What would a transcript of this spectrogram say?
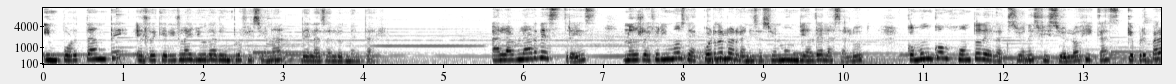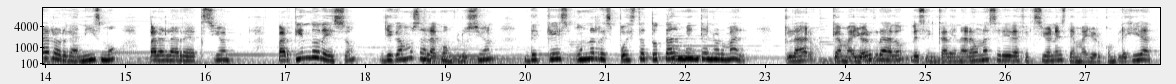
importante el requerir la ayuda de un profesional de la salud mental. Al hablar de estrés, nos referimos de acuerdo a la Organización Mundial de la Salud como un conjunto de reacciones fisiológicas que prepara al organismo para la reacción. Partiendo de eso, llegamos a la conclusión de que es una respuesta totalmente normal. Claro que a mayor grado desencadenará una serie de afecciones de mayor complejidad,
